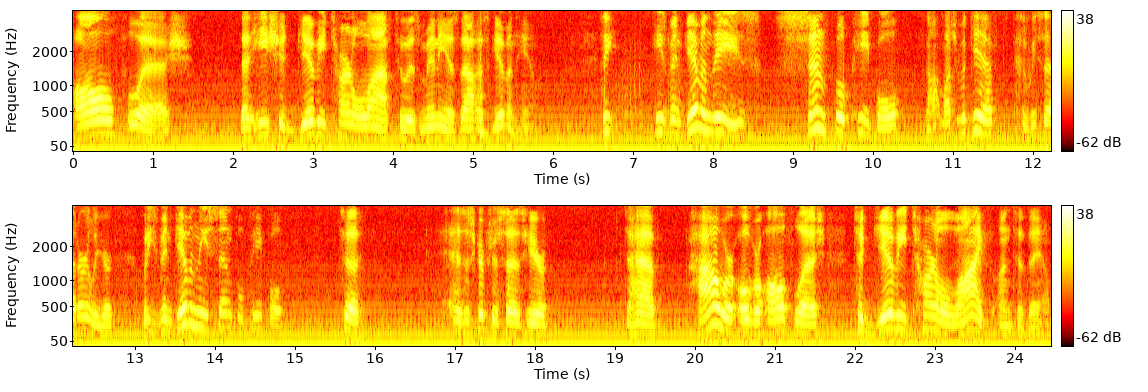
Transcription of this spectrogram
all flesh, that he should give eternal life to as many as thou hast given him. See, he's been given these sinful people, not much of a gift, as we said earlier, but he's been given these sinful people to, as the scripture says here, to have power over all flesh, to give eternal life unto them.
